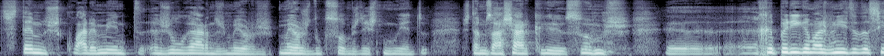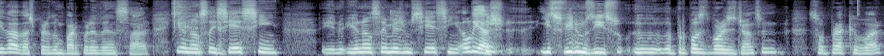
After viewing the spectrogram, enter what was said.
estamos claramente a julgar-nos maiores, maiores do que somos neste momento. Estamos a achar que somos uh, a rapariga mais bonita da cidade, à espera de um par para dançar. E eu não sei se é assim. Eu, não sei mesmo se é assim. Aliás, e se virmos isso, uh, a propósito de Boris Johnson, só para acabar,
